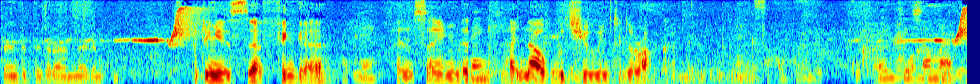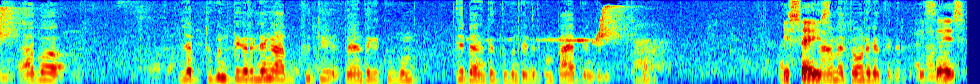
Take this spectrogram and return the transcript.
Kan tegar apa kan. Putting his uh, finger and saying that I now put you into the rock. Thank you so much. Apa lep tukun tegar lenga apa kuti tayang tegar kukum tiba yang tukun tegar kum pipe dengan. He says, Nama tuan dekat tegar. he says,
